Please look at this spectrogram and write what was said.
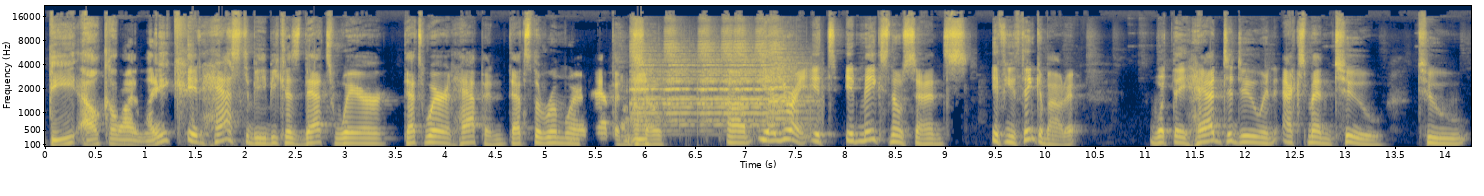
be Alkali Lake? It has to be because that's where that's where it happened. That's the room where it happened. So, um, yeah, you're right. It it makes no sense if you think about it. What they had to do in X Men Two to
